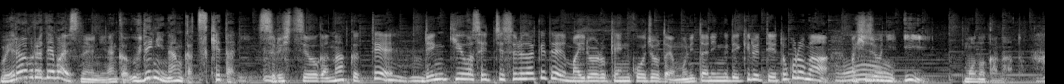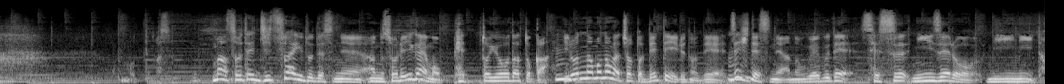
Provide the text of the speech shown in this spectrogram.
ウェラブルデバイスのようになんか腕になんかつけたりする必要がなくて、うんうん電球を設置するだけでいろいろ健康状態をモニタリングできるっていうところが、まあ、非常にいいものかなと思ってます。まあ、それで実は言うとですねあのそれ以外もペット用だとか、うん、いろんなものがちょっと出ているので、うん、ぜひですねあのウェブで CES2022 と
